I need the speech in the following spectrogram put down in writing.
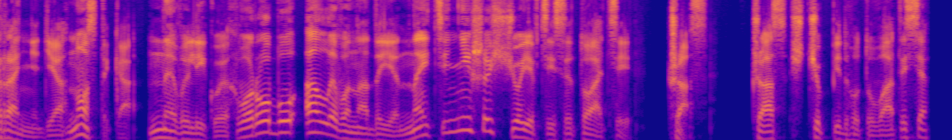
Рання діагностика не вилікує хворобу, але вона дає найцінніше, що є в цій ситуації час. Час, щоб підготуватися,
